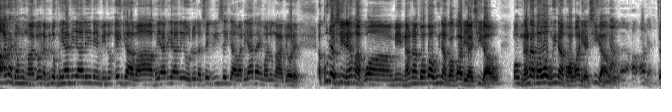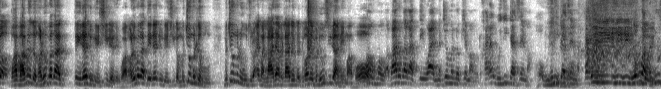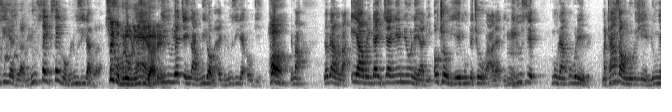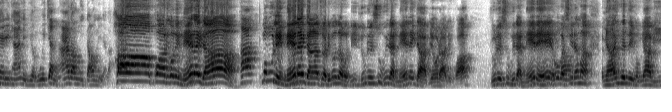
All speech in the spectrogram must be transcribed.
အဲ့ဒါကြောင့်လို့ငါပြောတယ်မင်းတို့ဖရာတရားလေးနဲ့မင်းတို့အိတ်ကြပါဖရာတရားလေးကိုလို့စိတ်ပြီးစိတ်ကြပါတရားထိုင်ပါလို့ငါပြောတယ်အခုတော့ရှေ့တန်းမှာကွာမင်းနာနာကွာကွာဝိနာကွာကွာတွေကရှိတာဟုတ်မဟုတ်နာနာဘာဝဝိနာဘာဝတွေကရှိတာဟုတ် ဟုတ်ဟုတ်တယ်ဆိုတော့ဘာဘာဖြစ်လို့ဆိုတော့ငါတို့ဘက်ကတည်တဲ့လူတွေရှိတယ်လေကွာငါတို့ဘက်ကတည်တဲ့လူတွေရှိတော့မကျွတ်မလို့ဘူးမကျွတ်မလို့ဘူးဆိုတော့အဲ့မှာလာကြမလာကြတော့ဒီကောင်လေးဘလူးစီးတာနေမှာပေါ့ဟုတ်မဟုတ်အဘတို့ဘက်ကတေဝါရမကျွတ်မလို့ဖြစ်မှာမဟုတ်တခါတည်းဝီစီတက်ဆင်းမှာတက်ဆင်းမှာအေးအေးအေးဟုဟုတ်တ်ကပါဘဘူးလူးစီးရဲဆိုတာလူစိတ်စိတ်ကိုဘလူးစီးတာပြောတာစိတ်ကိုဘလို့ဘလူးစီးတာလေပြည်သူရဲ့ကျိန်စာမိတော့မယ်အဲ့ဘလူးစီးတဲ့အုတ်ကြီးဟာဒီမှာပြောပြမှာပါအေယာဝတီတိုင်းကြံငင်းမျိုးနေရဒီအုတ်ချုပ်ရေးမှုတချို့ကတဲ့ဒီပြည်သူစစ်မှုတန်းဥပဒေ မထမ်းဆောင်လို့လို့ရှိရင်လူငယ်တွေထမ်းနေပြီးတော့ငွေကျပ်9000ကြီးတောင်းနေတယ်ဗျဟာကွာဒီကောင်လေးနဲလိုက်တာဟာမဟုတ်ဘူးလေနဲလိုက်တာဆိုတော့ဒီကောင်ဆိုဒီလူတွေစုပေးတာနဲလိုက်တာပြောတာလေကွာလူတွေစုပေးတာနဲတယ်ဟိုမှာရှေ့တန်းမှာအများကြီးပဲသိကုန်ကြပြီ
